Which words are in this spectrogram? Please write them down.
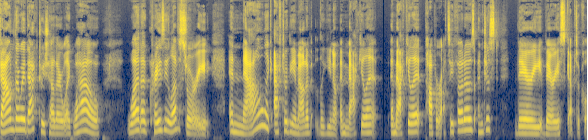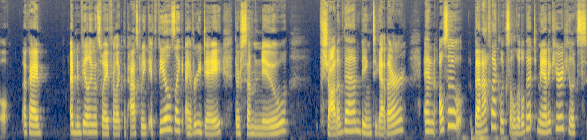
found their way back to each other. Like, wow, what a crazy love story. And now, like, after the amount of, like, you know, immaculate, immaculate paparazzi photos, I'm just very, very skeptical. Okay. I've been feeling this way for like the past week. It feels like every day there's some new shot of them being together. And also, Ben Affleck looks a little bit manicured. He looks,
